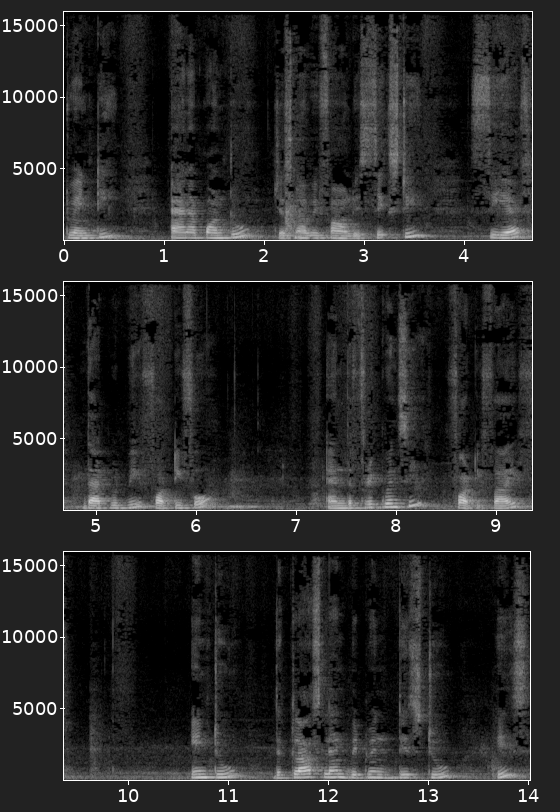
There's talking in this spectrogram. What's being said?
20 n upon 2 just now we found is 60 CF that would be 44 and the frequency 45 into the class length between these two is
